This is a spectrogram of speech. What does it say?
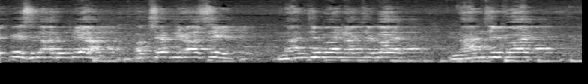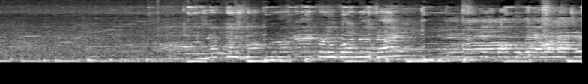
એકવીસ હજાર રૂપિયા. અક્ષર નિવાસી, નાનજીભાઈ, નાગજીભાઈ, નાનજીભાઈ. જગદીશ બાપુ રોકાય પણ ઊભા ન થાય. જગદીશ બાપુ આવવાના છે.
